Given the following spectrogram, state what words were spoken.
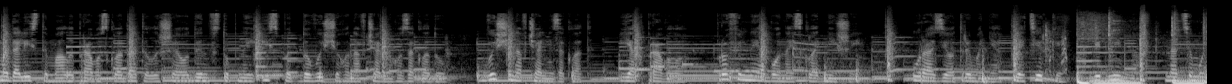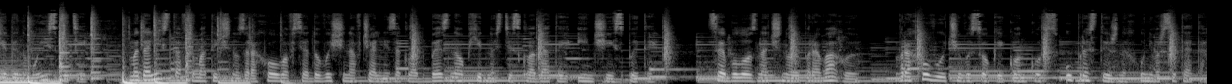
Медалісти мали право складати лише один вступний іспит до вищого навчального закладу, вищий навчальний заклад, як правило, профільний або найскладніший. У разі отримання п'ятірки, відмінно, на цьому єдиному іспиті, медаліст автоматично зараховувався до вищий навчальний заклад без необхідності складати інші іспити. Це було значною перевагою, враховуючи високий конкурс у престижних університетах.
